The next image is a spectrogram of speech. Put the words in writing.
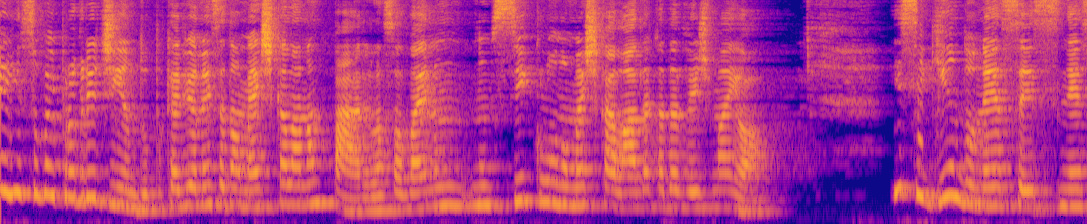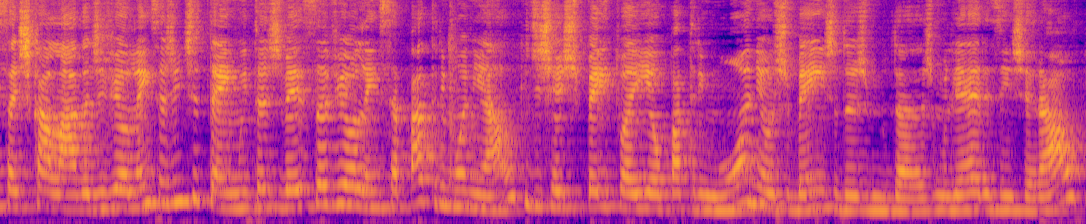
E isso vai progredindo, porque a violência doméstica ela não para, ela só vai num, num ciclo, numa escalada cada vez maior. E seguindo nessa, nessa escalada de violência, a gente tem muitas vezes a violência patrimonial, que diz respeito aí ao patrimônio, aos bens das, das mulheres em geral.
